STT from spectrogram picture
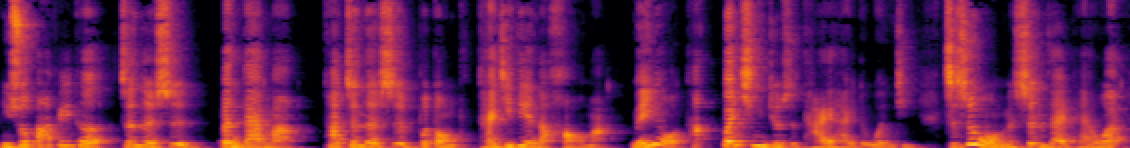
你说巴菲特真的是笨蛋吗？他真的是不懂台积电的好吗？没有，他关心就是台海的问题。只是我们身在台湾，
